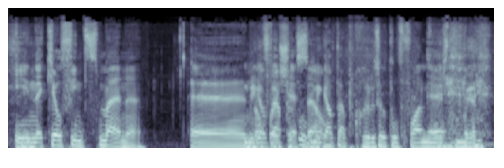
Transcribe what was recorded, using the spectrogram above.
Sim. e naquele fim de semana Uh, não foi está, exceção. O Miguel está a percorrer o seu telefone neste momento.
